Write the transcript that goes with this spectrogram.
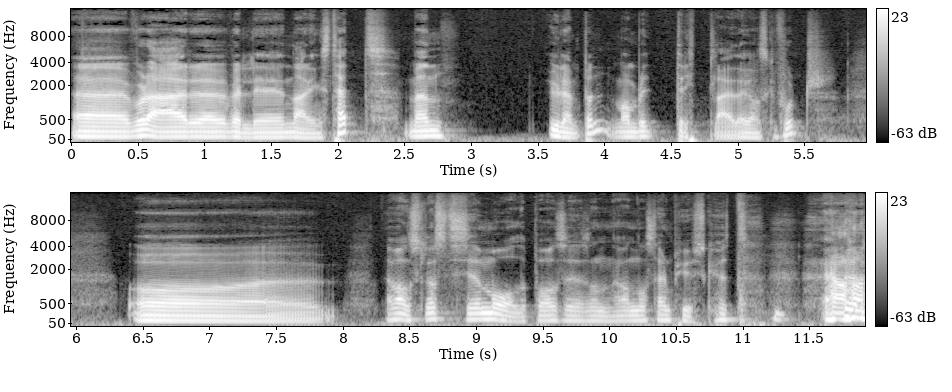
Eh, hvor det er veldig næringstett. Men ulempen man blir drittlei det ganske fort. Og Det er vanskelig å si måle på og si sånn Ja, nå ser den pjusk ut. Ja.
